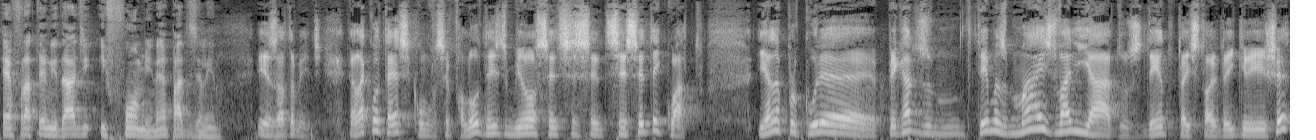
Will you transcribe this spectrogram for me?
é fraternidade e fome, né, Padre Zelino? Exatamente. Ela acontece, como você falou, desde 1964 e ela procura pegar os temas mais variados dentro da história da igreja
